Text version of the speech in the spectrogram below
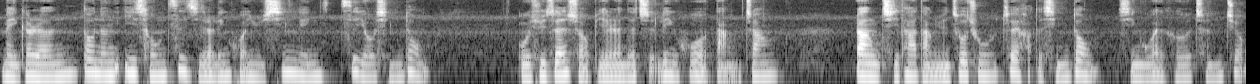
每个人都能依从自己的灵魂与心灵自由行动，无需遵守别人的指令或党章，让其他党员做出最好的行动、行为和成就。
